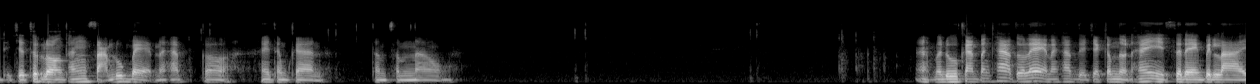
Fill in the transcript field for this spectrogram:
เดี๋ยวจะทดลองทั้ง 3 รูปแบบนะครับ ก็ให้ทำการทำสำเนามาดูการตั้งค่าตัวแรกนะครับ เดี๋ยวจะกำหนดให้แสดงเป็นลาย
